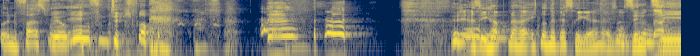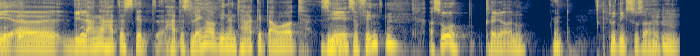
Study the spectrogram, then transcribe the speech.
Unfassbar. Wir rufen dich vor. Also ihr habt nachher echt noch eine bessere, gell? Also, Sind Sie, äh, wie lange hat es, hat es länger wie einen Tag gedauert, Sie Nee. zu finden? Ach so, keine Ahnung. Gut. Tut nichts zu sagen.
